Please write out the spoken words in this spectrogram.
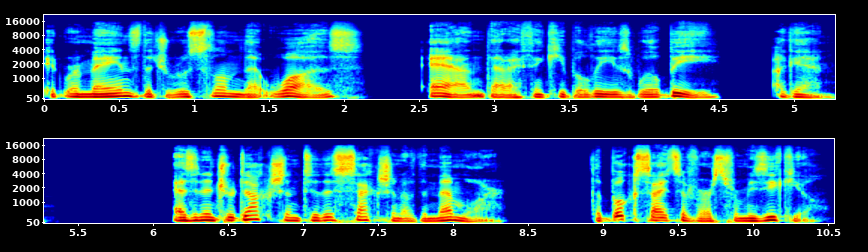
it remains the Jerusalem that was, and that I think he believes will be, again. As an introduction to this section of the memoir, the book cites a verse from Ezekiel,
